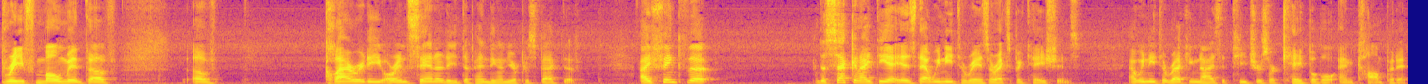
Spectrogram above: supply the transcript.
brief moment of, of clarity or insanity, depending on your perspective. I think that the second idea is that we need to raise our expectations and we need to recognize that teachers are capable and competent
